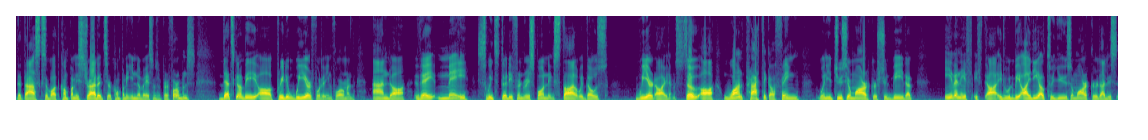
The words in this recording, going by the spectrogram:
that asks about company strategy or company innovations or performance, that's going to be uh, pretty weird for the informant and uh, they may switch to a different responding style with those weird items. So uh, one practical thing when you choose your markers should be that even if, if uh, it would be ideal to use a marker that is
